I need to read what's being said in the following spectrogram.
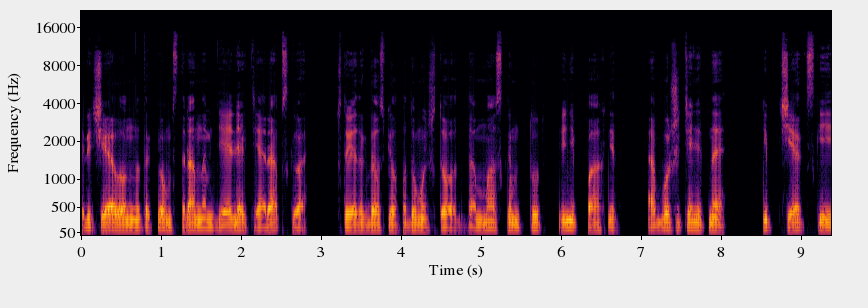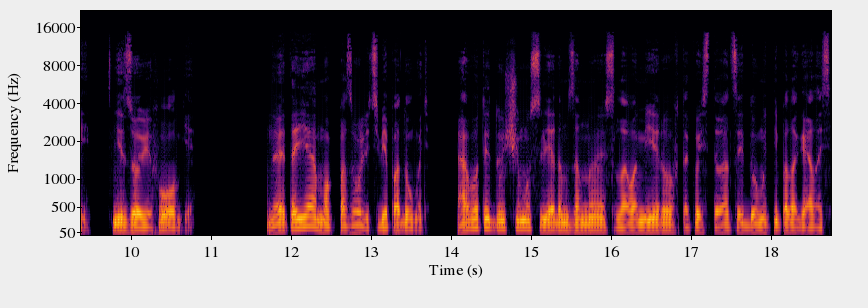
Кричал он на таком странном диалекте арабского, что я тогда успел подумать, что Дамаском тут и не пахнет, а больше тянет на Кипчакский снизовьев Волги. Но это я мог позволить себе подумать, а вот идущему следом за мной слава миру в такой ситуации думать не полагалось.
